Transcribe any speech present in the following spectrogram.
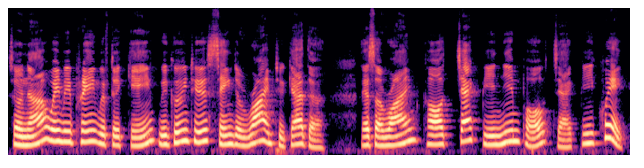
So now when we play with the game, we're going to sing the rhyme together. There's a rhyme called Jack be nimble, Jack be quick.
